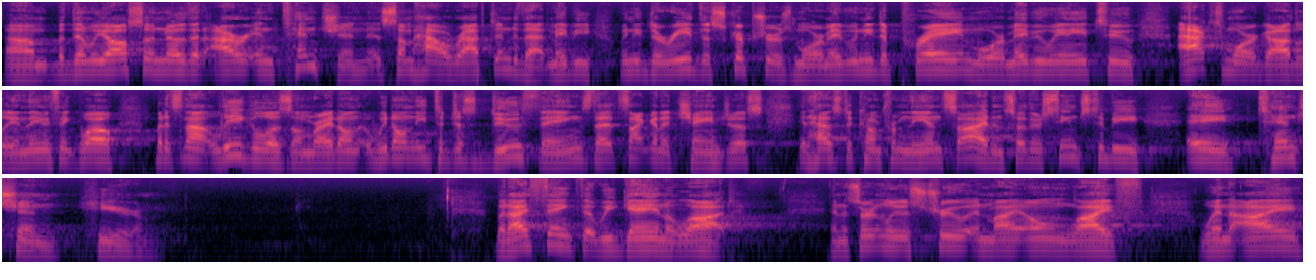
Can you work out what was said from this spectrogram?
um, but then we also know that our intention is somehow wrapped into that. Maybe we need to read the scriptures more. Maybe we need to pray more. Maybe we need to act more godly. And then you think, well, but it's not legalism, right? We don't need to just do things. That's not going to change us. It has to come from the inside. And so there seems to be a tension here. But I think that we gain a lot. And it certainly was true in my own life when I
